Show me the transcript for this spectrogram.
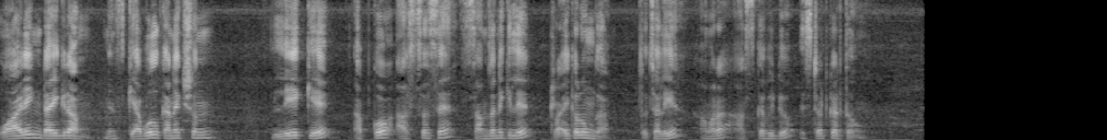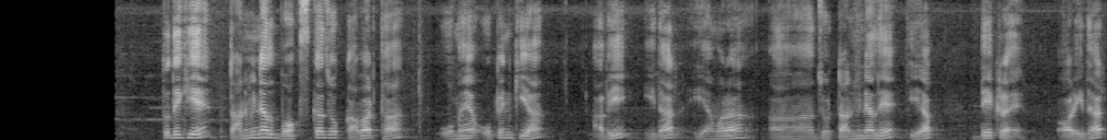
wiring diagram means cable connection लेके आपको आस्ते से समझाने के लिए ट्राई करूँगा। तो चलिए हमारा आज का वीडियो स्टार्ट करता हूँ। तो देखिए टर्मिनल बॉक्स का जो कवर था वो मैं ओपन किया। अभी इधर ये हमारा जो टर्मिनल है, ये आप देख रहे हैं। और इधर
